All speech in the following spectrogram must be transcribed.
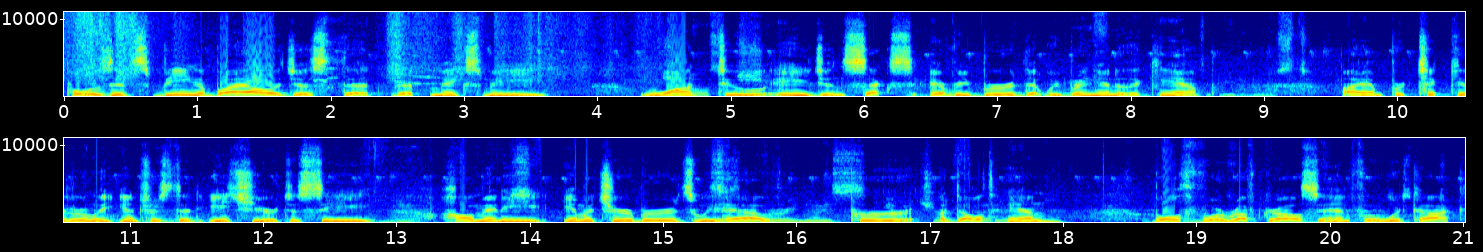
suppose it's being a biologist that, that makes me want to age and sex every bird that we bring into the camp. I am particularly interested each year to see how many immature birds we have per adult hen, both for ruffed grouse and for woodcock,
